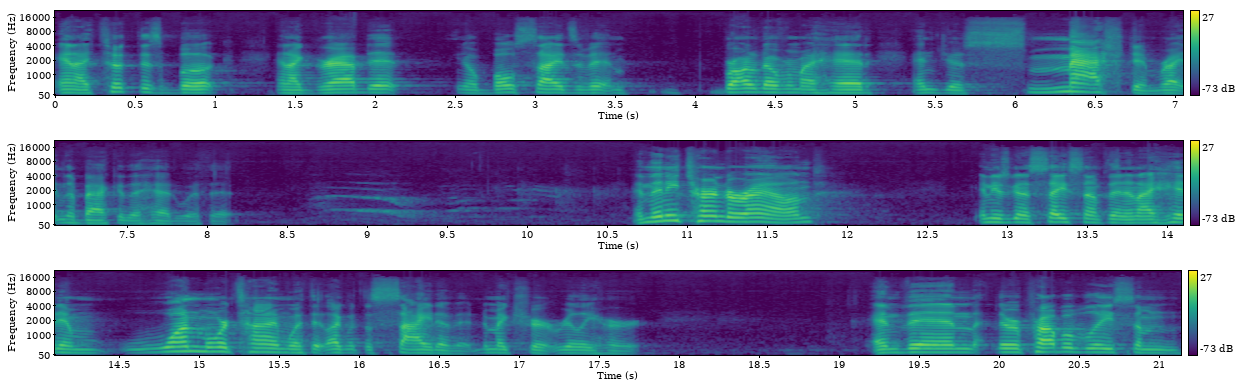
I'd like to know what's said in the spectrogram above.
And I took this book and I grabbed it, you know, both sides of it, and brought it over my head and just smashed him right in the back of the head with it. And then he turned around and he was going to say something, and I hit him one more time with it, like with the side of it, to make sure it really hurt. And then there were probably some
